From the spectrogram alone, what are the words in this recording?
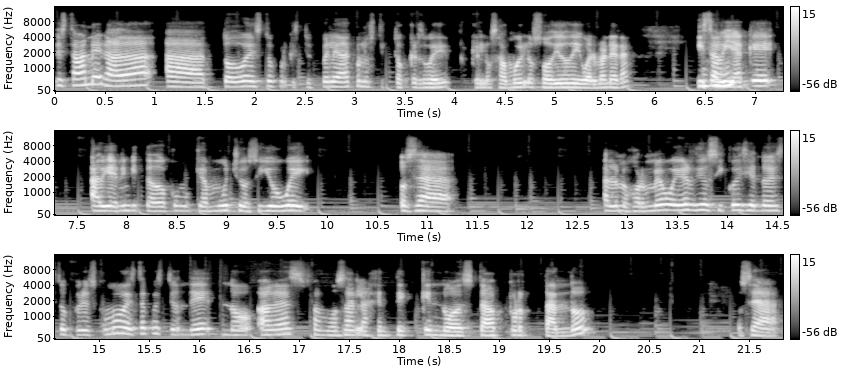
estaba negada a todo esto porque estoy peleada con los TikTokers, güey, porque los amo y los odio de igual manera. Y sabía que habían invitado como que a muchos y yo, güey, o sea, a lo mejor me voy a ir diciendo esto, pero es como esta cuestión de no hagas famosa a la gente que no está aportando. O sea,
